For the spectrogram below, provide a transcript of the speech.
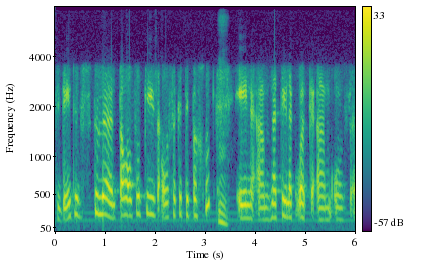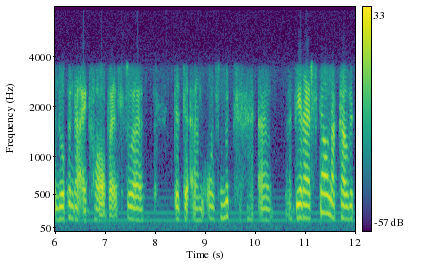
studente stoele en tafeltjies al sulke tipe goed mm. en ehm um, natuurlik ook ehm um, ons lopende uitgawes. So dit um, ons moet uh, weer herstel na Covid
